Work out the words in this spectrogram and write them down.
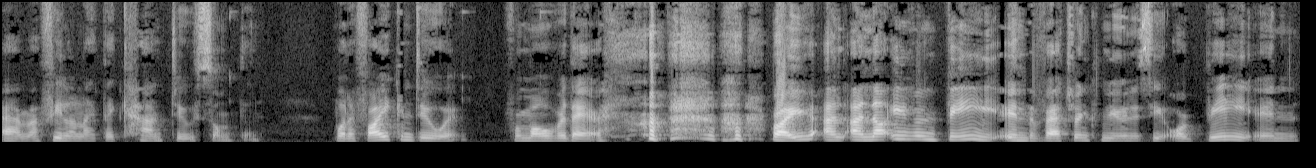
um, and feeling like they can't do something. But if I can do it from over there, right, and, and not even be in the veteran community or be in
